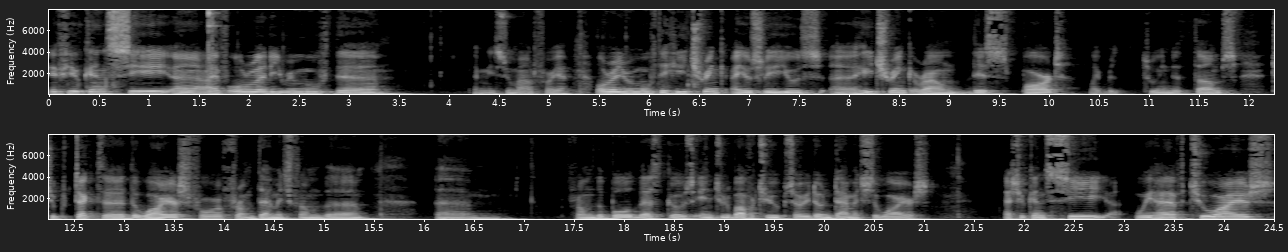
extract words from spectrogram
if you can see, uh, I've already removed the, let me zoom out for you, already removed the heat shrink. I usually use uh, heat shrink around this part, like between the thumbs to protect uh, the wires for from damage from the um, from the bolt that goes into the buffer tube so you don't damage the wires. As you can see we have two wires,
